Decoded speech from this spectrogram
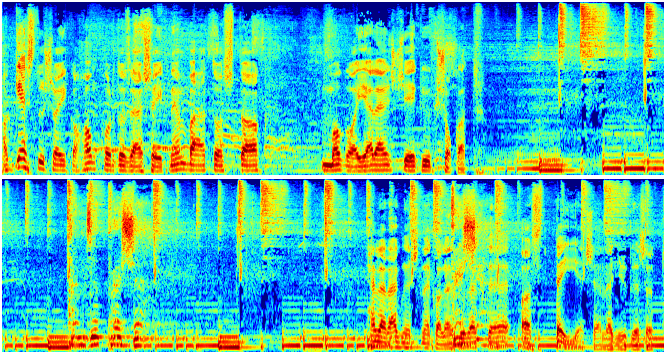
A gesztusaik, a hangkordozásaik nem változtak, maga a jelenségük sokat. Under pressure. Heller Ágnesnek a lendülete az teljesen lenyűgözött.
